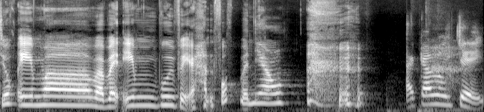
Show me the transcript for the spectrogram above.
Chúc em, ơ, và bạn em vui vẻ, hạnh phúc bên nhau. Dạ, cảm ơn chị.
